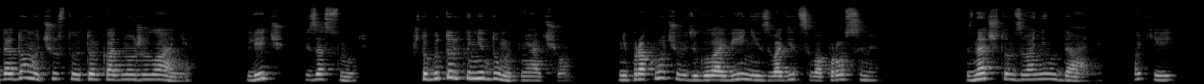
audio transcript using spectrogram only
до дома, чувствую только одно желание — лечь и заснуть, чтобы только не думать ни о чем, не прокручивать в голове, не изводиться вопросами. Значит, он звонил Дане. Окей.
